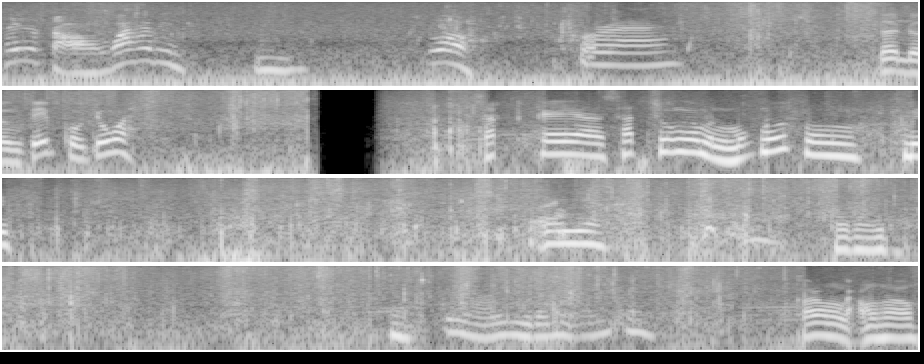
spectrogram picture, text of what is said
Thấy nó tròn quá đi. Ừ. đúng không? Có ra. Lên đường tiếp cô chú ơi. Xách cái à, xách xuống cái mình múc nước luôn đi ai da thôi thôi cái loại gì mà đánh con có động động không?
